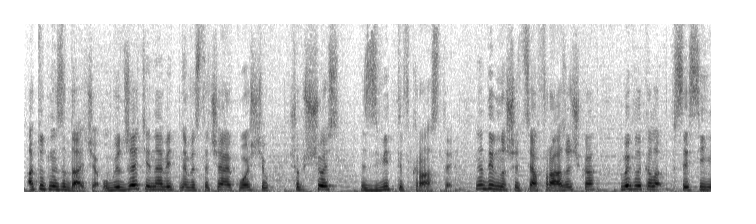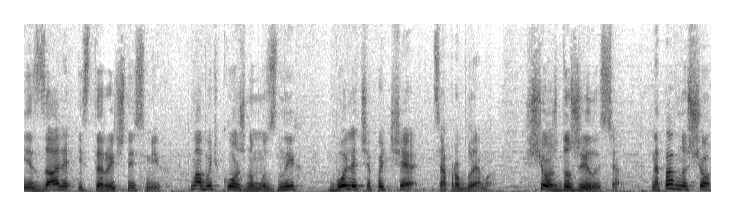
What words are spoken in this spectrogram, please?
А тут не задача. У бюджеті навіть не вистачає коштів, щоб щось звідти вкрасти. Не дивно, що ця фразочка викликала в сесійній залі істеричний сміх. Мабуть, кожному з них боляче пече ця проблема. Що ж дожилися? Напевно, що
